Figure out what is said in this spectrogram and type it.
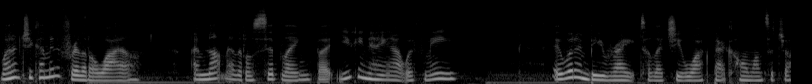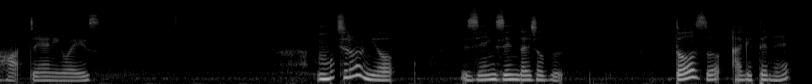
Why don't you come in for a little while? I'm not my little sibling, but you can hang out with me. It wouldn't be right to let you walk back home on such a hot day, anyways. もちろんよ。全然大丈夫。どうぞあげてね。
